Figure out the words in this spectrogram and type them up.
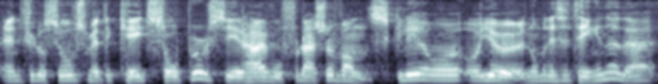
En filosof som heter Kate Soper, sier her hvorfor det er så vanskelig å, å gjøre noe med disse tingene. Det er,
